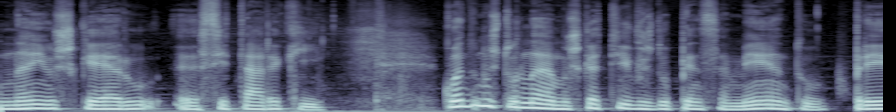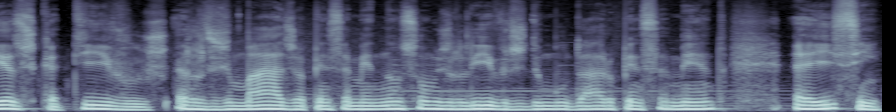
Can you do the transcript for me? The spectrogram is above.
nem os quero uh, citar aqui. Quando nos tornamos cativos do pensamento, presos, cativos, algemados ao pensamento, não somos livres de mudar o pensamento, aí sim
